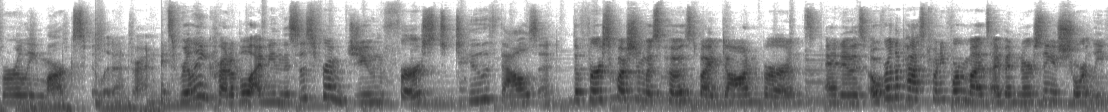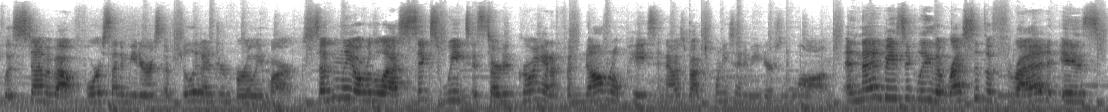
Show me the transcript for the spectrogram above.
Burley Marx philodendron. It's really incredible. I mean, this is from June 1st, 2000. The first question was posed by Don Burns, and it was, over the past 24 months, I've been nursing a short leafless stem about four centimeters of philodendron Burley Marx. Suddenly, over the last six weeks, it started growing at a phenomenal pace and now is about 20 centimeters long. And then basically the rest of the thread is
